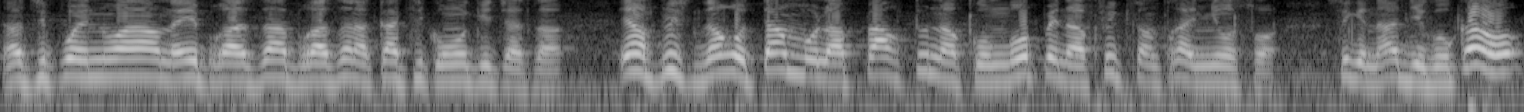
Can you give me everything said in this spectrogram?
Non, tu point noir, non, Brazza, Brazza, na Kati Congo Kinshasa. Et en plus, non, autant mola partout na Congo, pe na Afrique centrale, nyonso. C'est que na Diego Kao,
